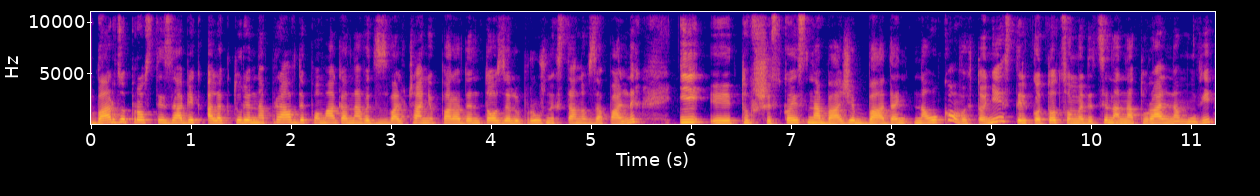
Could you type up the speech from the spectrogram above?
bardzo prosty zabieg, ale który naprawdę pomaga nawet w zwalczaniu parodontozy lub różnych stanów zapalnych i y, to wszystko jest na bazie badań naukowych. To nie jest tylko to, co medycyna naturalna mówi,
